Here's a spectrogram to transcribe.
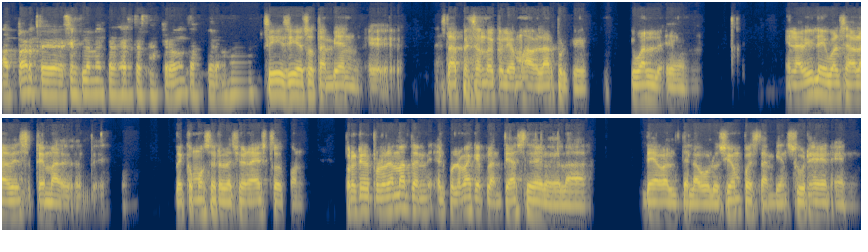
aparte de simplemente hacerte estas preguntas. Pero, Sí, sí, eso también. Eh, estaba pensando que lo íbamos a hablar porque igual eh, en la Biblia igual se habla de ese tema de, de, cómo se relaciona esto con... Porque el problema, el problema que planteaste de, de, la, de, la evolución pues también surge en,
